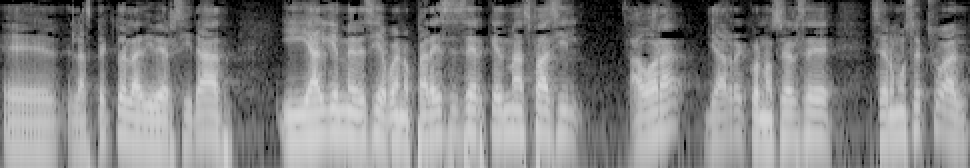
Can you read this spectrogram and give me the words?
eh, el aspecto de la diversidad y alguien me decía, bueno, parece ser que es más fácil ahora ya reconocerse ser homosexual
